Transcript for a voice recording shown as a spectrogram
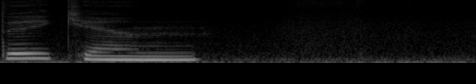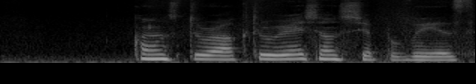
they can construct relationship with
